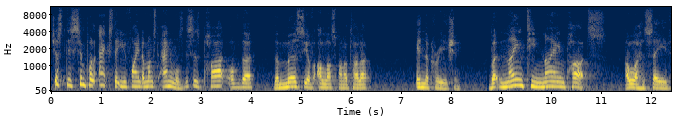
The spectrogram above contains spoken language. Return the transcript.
Just these simple acts that you find amongst animals. This is part of the, the mercy of Allah subhanahu wa ta'ala in the creation. But 99 parts Allah has saved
